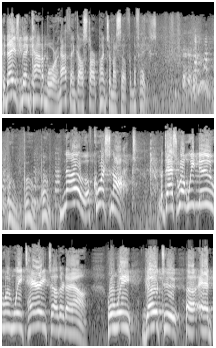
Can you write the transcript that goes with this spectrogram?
today's been kind of boring. I think I'll start punching myself in the face. boom, boom, boom. No, of course not. But that's what we do when we tear each other down. When we go to, uh, and,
